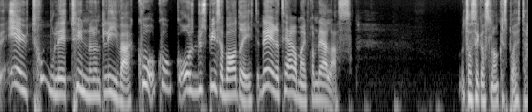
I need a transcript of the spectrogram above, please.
er utrolig tynn rundt livet, hvor, hvor, og du spiser bare drit. Det irriterer meg fremdeles. Og tar sikkert slankesprøyte.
